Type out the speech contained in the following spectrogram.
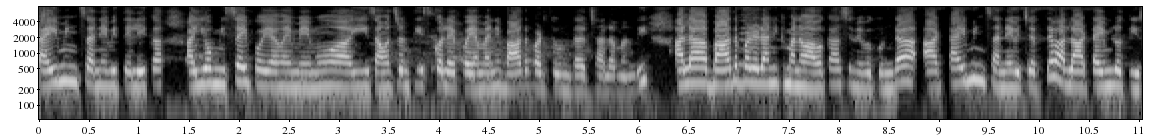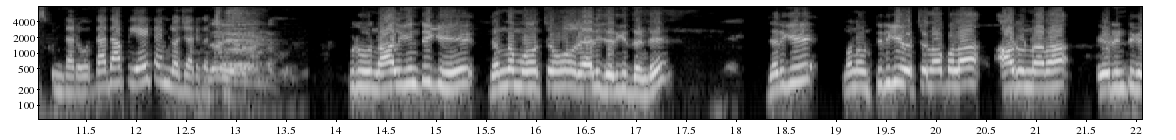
టైమింగ్స్ అనేవి తెలియక అయ్యో మిస్ అయిపోయామే మేము ఆ, ఈ సంవత్సరం తీసుకోలేకపోయామని బాధపడుతూ ఉంటారు చాలా మంది అలా బాధపడడానికి మనం అవకాశం ఇవ్వకుండా ఆ టైమింగ్స్ అనేవి చెప్తే వాళ్ళు ఆ టైంలో తీసుకుంటారు. దాదాపు ఏ టైంలో జరగచ్చు? ఇప్పుడు నాలుగింటికి గంధ మహోత్సవం ర్యాలీ జరిగిద్దండి. జరిగి మనం తిరిగి వచ్చే లోపల ఆరున్నర ఏడింటికి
